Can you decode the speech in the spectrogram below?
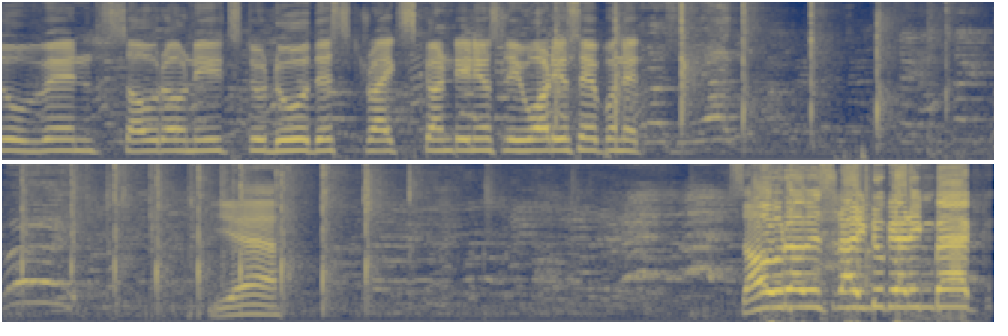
to win, Sourav needs to do these strikes continuously. What do you say, Punit? Yeah. Sourav is trying to getting back.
